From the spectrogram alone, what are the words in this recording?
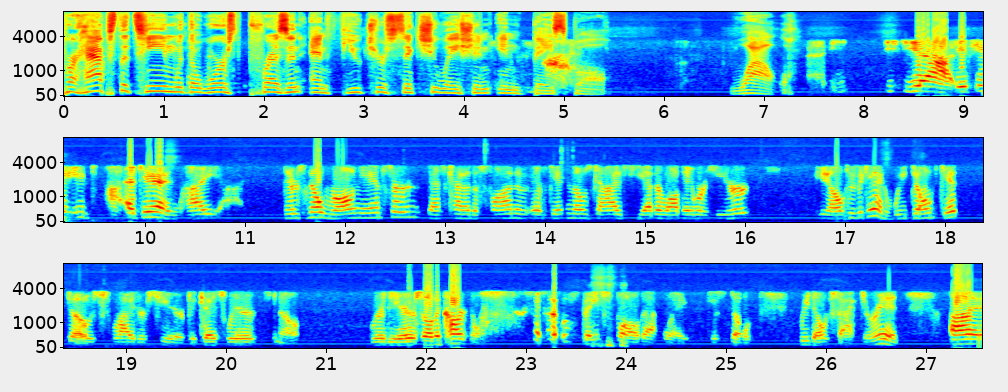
perhaps the team with the worst present and future situation in baseball. Wow. Yeah, it, it, it again, I there's no wrong answer. That's kind of the fun of, of getting those guys together while they were here. You know, because again, we don't get those writers here because we're you know we're the Arizona Cardinals baseball that way. We just don't we don't factor in. Uh,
